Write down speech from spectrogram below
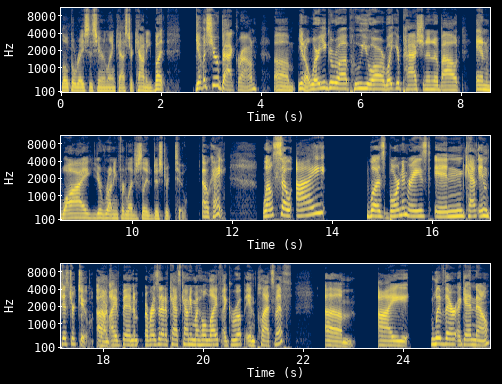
local races here in Lancaster County. But give us your background, um, you know, where you grew up, who you are, what you're passionate about, and why you're running for legislative district 2. Okay. Well, so I was born and raised in Cass- in District 2. Um, gotcha. I've been a resident of Cass County my whole life. I grew up in Plattsmouth. Um, I live there again now.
